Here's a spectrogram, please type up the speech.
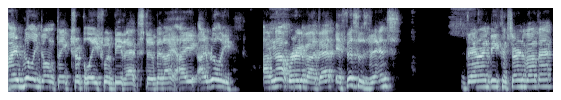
I really don't think Triple H would be that stupid. I I I really I'm not worried about that. If this was Vince, then I'd be concerned about that.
